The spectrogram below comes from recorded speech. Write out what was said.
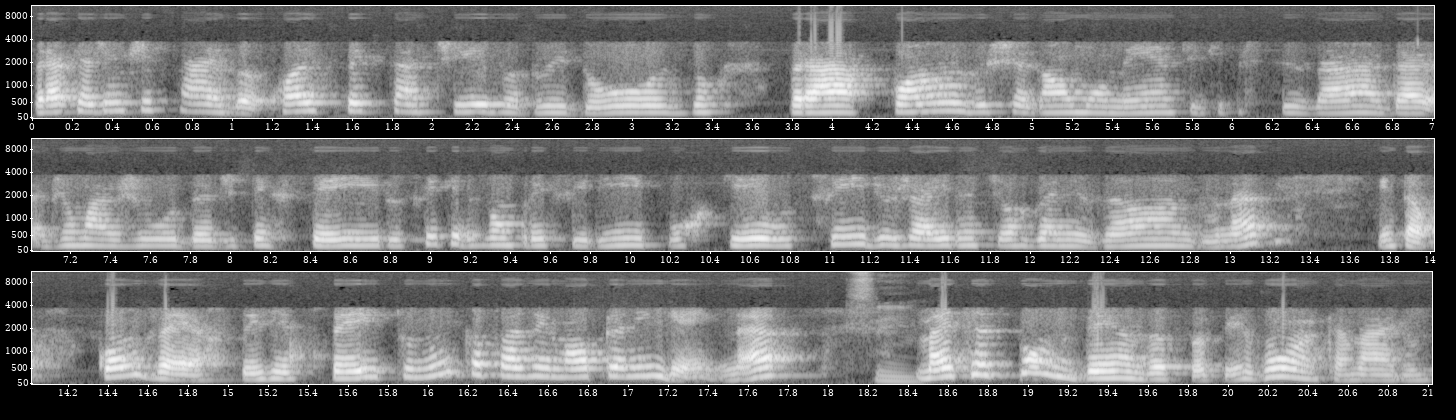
Para que a gente saiba qual a expectativa do idoso, para quando chegar um momento em que precisar da, de uma ajuda de terceiros, o que, que eles vão preferir, porque os filhos já irem se organizando, né? Então, conversa e respeito nunca fazem mal para ninguém, né? Sim. Mas respondendo a sua pergunta, Mário,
